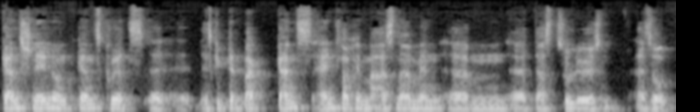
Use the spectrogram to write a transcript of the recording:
ganz schnell und ganz kurz. Äh, es gibt ein paar ganz einfache Maßnahmen, ähm, äh, das zu lösen. Also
